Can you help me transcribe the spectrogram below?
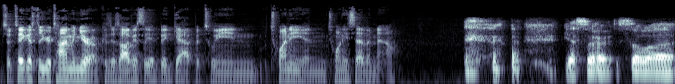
so take us through your time in Europe because there's obviously a big gap between 20 and 27 now. yes, sir. So, uh,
